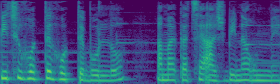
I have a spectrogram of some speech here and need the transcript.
পিছু হটতে হটতে বলল, আমার কাছে আসবি না, উম্মে।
